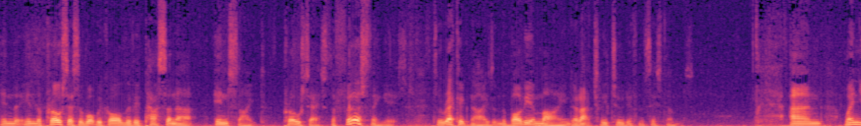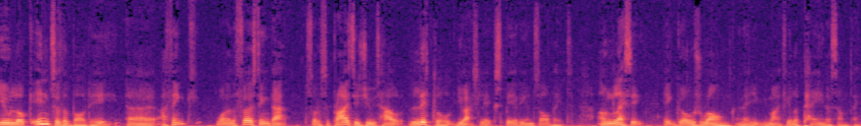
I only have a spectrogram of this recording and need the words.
In the, in the process of what we call the vipassana insight process, the first thing is to recognize that the body and mind are actually two different systems. And when you look into the body, uh, I think one of the first things that sort of surprises you is how little you actually experience of it, unless it, it goes wrong and then you, you might feel a pain or something.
